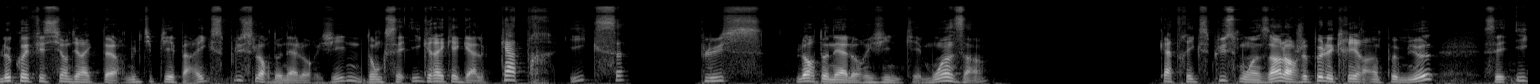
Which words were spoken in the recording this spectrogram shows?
le coefficient directeur multiplié par x plus l'ordonnée à l'origine. Donc c'est y égale 4x plus l'ordonnée à l'origine qui est moins 1. 4x plus moins 1, alors je peux l'écrire un peu mieux, c'est y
